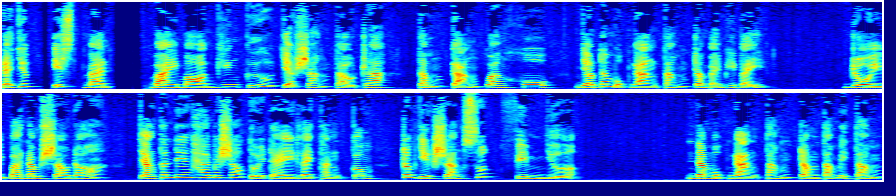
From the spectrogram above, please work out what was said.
đã giúp Eastman bài mò nghiên cứu và sáng tạo ra tấm cản quang khô vào năm 1877. Rồi ba năm sau đó, chàng thanh niên 26 tuổi này lại thành công trong việc sản xuất phim nhựa. Năm 1888,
